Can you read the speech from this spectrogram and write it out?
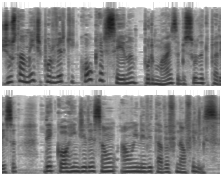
Justamente por ver que qualquer cena, por mais absurda que pareça, decorre em direção a um inevitável final feliz.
